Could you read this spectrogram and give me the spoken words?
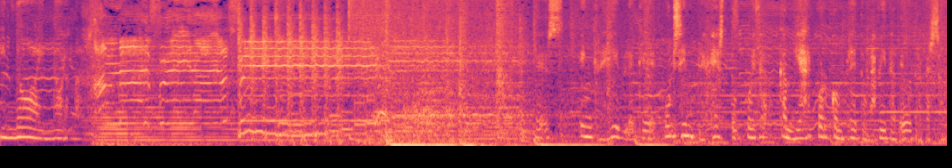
y no hay normas. I'm not afraid, I am free. Es increíble que un simple gesto pueda cambiar por completo la vida de otra persona.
